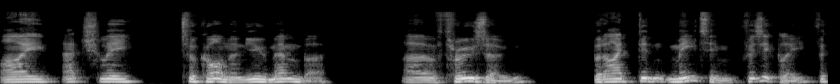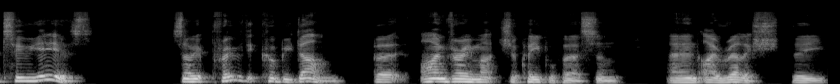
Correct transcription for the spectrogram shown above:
I actually took on a new member uh, through Zoom, but I didn't meet him physically for two years. So it proved it could be done. But I'm very much a people person and I relish the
